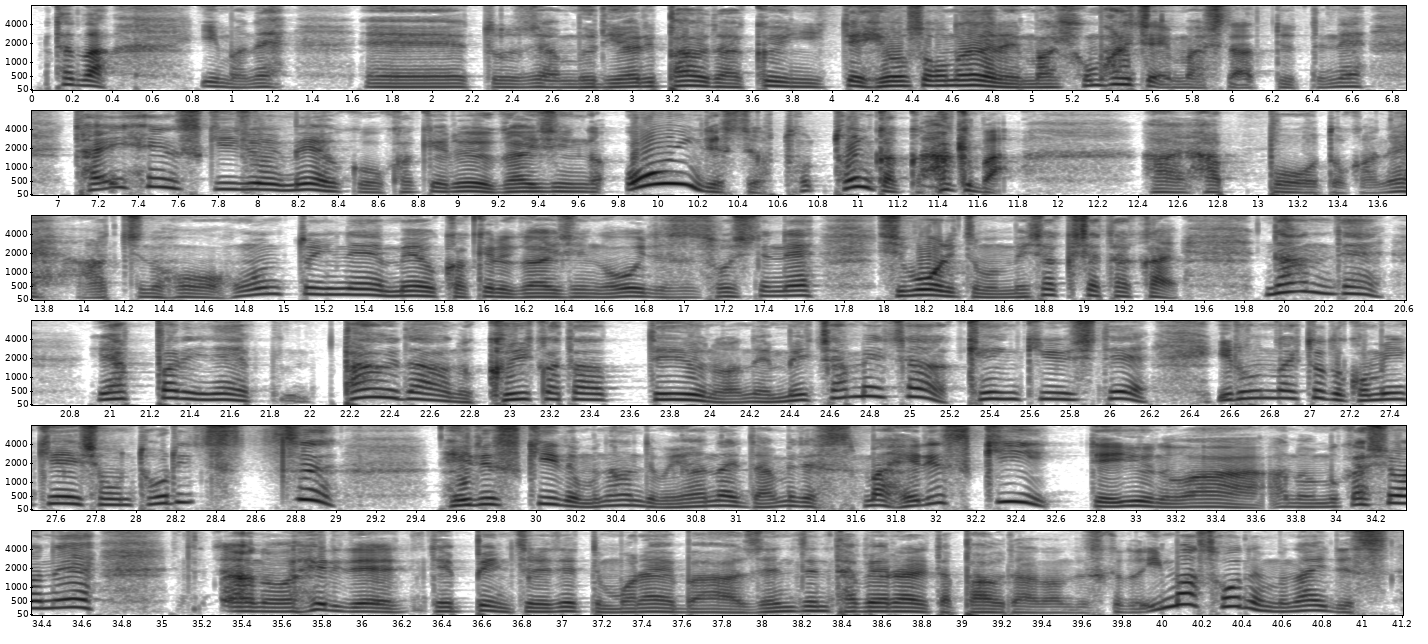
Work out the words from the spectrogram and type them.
ただ、今ね、えっ、と、じゃあ無理やりパウダー食いに行って表層なだれに巻き込まれちゃいましたって言ってね、大変スキー場に迷惑をかける外人が多いんですよ。と、とにかく白馬。はい、八方とかね、あっちの方、本当にね、目をかける外人が多いです。そしてね、死亡率もめちゃくちゃ高い。なんで、やっぱりね、パウダーの食い方っていうのはね、めちゃめちゃ研究して、いろんな人とコミュニケーションを取りつつ、ヘリスキーでも何でもやらないとダメです。まあ、ヘリスキーっていうのは、あの、昔はね、あの、ヘリでてっぺんに連れてってもらえば、全然食べられたパウダーなんですけど、今そうでもないです。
